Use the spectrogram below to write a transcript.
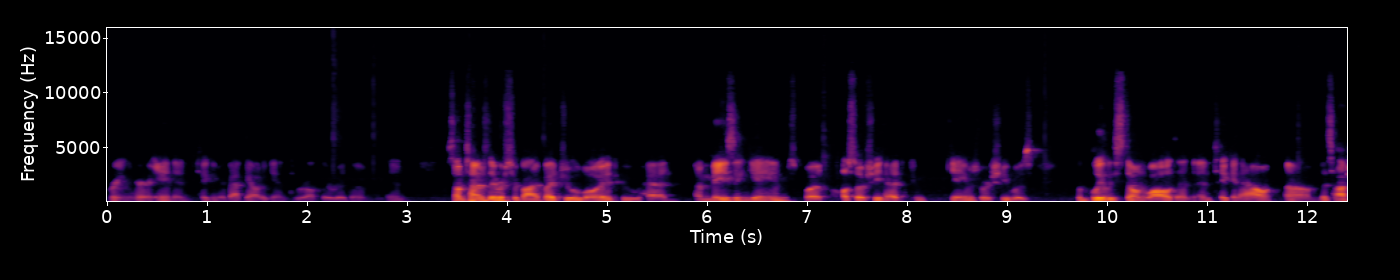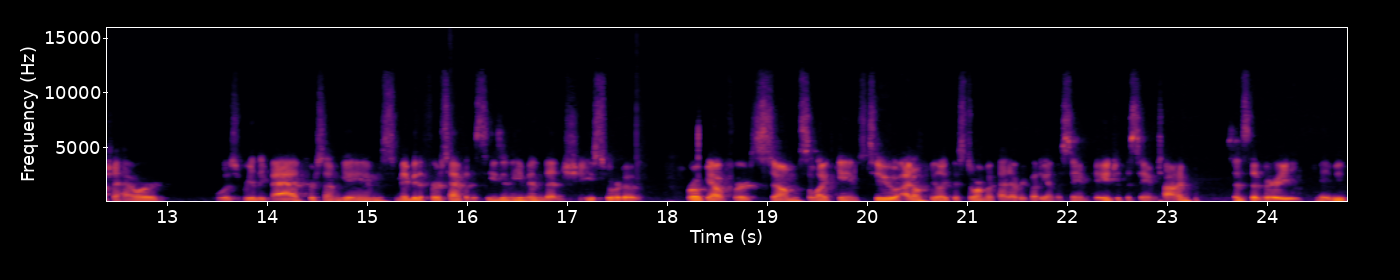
bringing her in and taking her back out again threw off their rhythm. And sometimes they were survived by Jewell Loyd, who had amazing games, but also she had games where she was completely stonewalled and, and taken out. Um, Natasha Howard was really bad for some games, maybe the first half of the season even. Then she sort of broke out for some select games too. I don't feel like the Storm have had everybody on the same page at the same time since the very maybe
